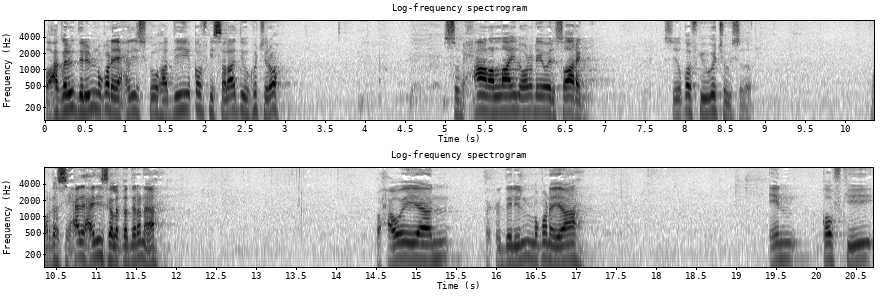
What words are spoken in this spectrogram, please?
waxaa kaloo daliilu noqonaya xadiisku haddii qofkii salaaddii uu ku jiro subxaana allah inuu odhanaya waynu soo aragna siduu qofkii uga joogsado. Marka sixada xadiiska la qadarana waxaa weeyaan wuxuu daliilu noqonayaa in qofkii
